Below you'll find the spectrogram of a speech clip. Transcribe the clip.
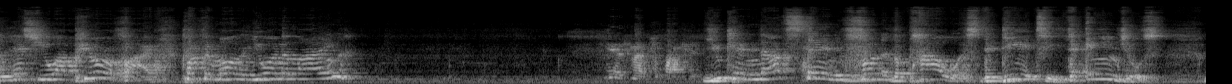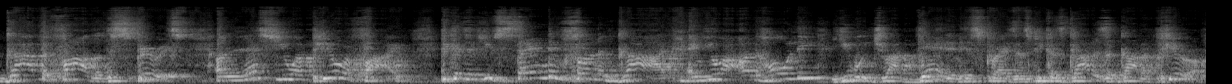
unless you are purified. Prophet Marlon, you on the line? Yes, Master Prophet. You cannot stand in front of the powers, the deity, the angels, God the Father, the spirits, unless you are purified. Because if you stand in front of God and you are unholy, you will drop dead in his presence because God is a God of pure.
